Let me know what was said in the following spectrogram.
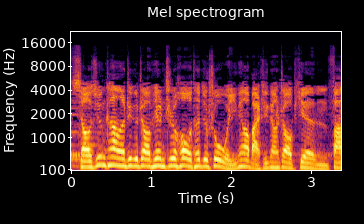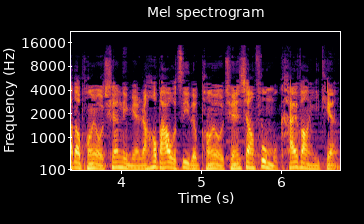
小军看了这个照片之后，他就说：“我一定要把这张照片发到朋友圈里面，然后把我自己的朋友圈向父母开放一天。”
